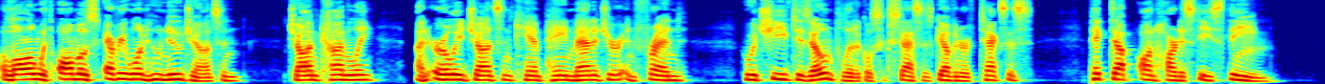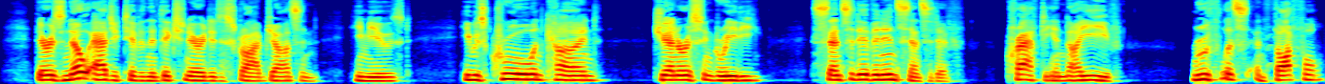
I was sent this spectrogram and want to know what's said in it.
along with almost everyone who knew Johnson, John Connally, an early Johnson campaign manager and friend who achieved his own political success as governor of Texas, picked up on Hardesty's theme. There is no adjective in the dictionary to describe Johnson, he mused. He was cruel and kind, generous and greedy, sensitive and insensitive, crafty and naive, ruthless and thoughtful,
